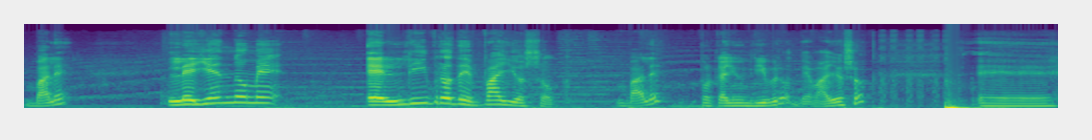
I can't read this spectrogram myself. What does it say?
¿vale? Leyéndome el libro de Bioshock, ¿vale? Porque hay un libro de Bioshock eh,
